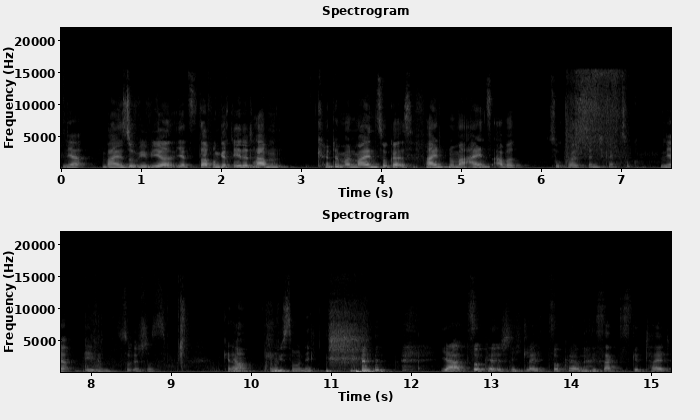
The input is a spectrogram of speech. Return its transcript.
Ja. Weil so wie wir jetzt davon geredet haben, könnte man meinen, Zucker ist Feind Nummer eins, aber Zucker ist ja nicht gleich Zucker. Ja, eben, so ist es. Genau. Ja. Und wieso nicht? ja, Zucker ist nicht gleich Zucker. Wie gesagt, es gibt halt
